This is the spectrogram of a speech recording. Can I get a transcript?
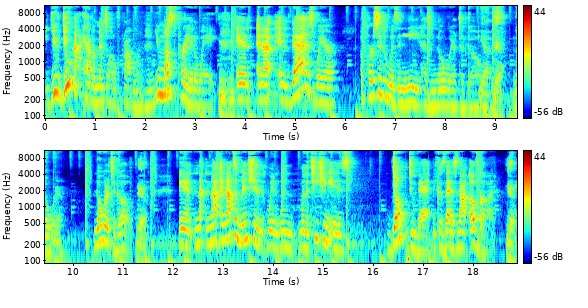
You do not have a mental health problem. Mm-hmm. You must pray it away. Mm-hmm. And and I and that is where a person who is in need has nowhere to go. Yes. Yeah. Nowhere. Nowhere to go. yeah And not, not and not to mention when when when the teaching is don't do that because that is not of God. yeah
